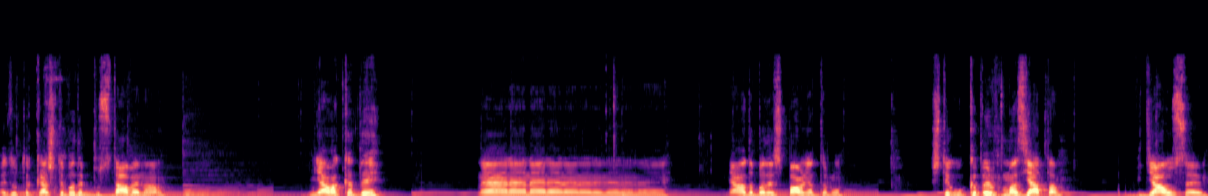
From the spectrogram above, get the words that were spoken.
Ето така ще бъде поставена. Няма къде. Не, не, не, не, не, не, не, не, не. Няма да бъде в спалнята му. Ще го къпем в мазята. Видяло се.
